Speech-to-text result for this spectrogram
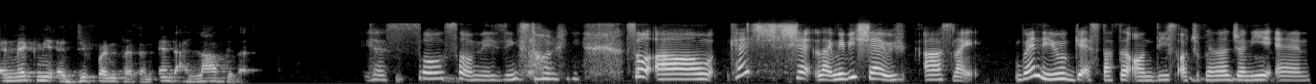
and make me a different person. And I loved that. Yes, so so amazing story. So um, can I share like maybe share with us like when did you get started on this entrepreneur journey? And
